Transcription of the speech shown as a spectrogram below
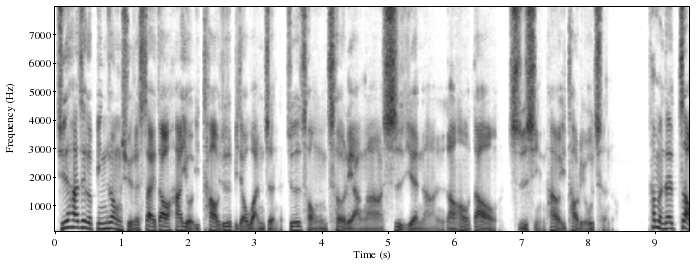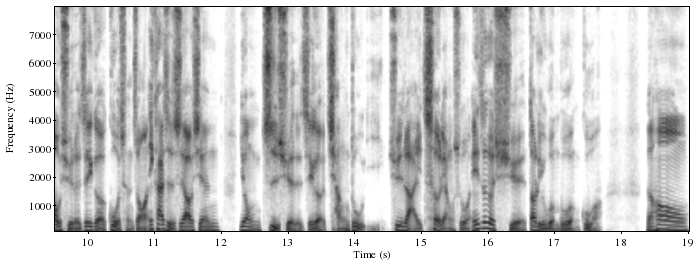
其实它这个冰状雪的赛道，它有一套就是比较完整的，就是从测量啊、试验啊，然后到执行，它有一套流程。他们在造雪的这个过程中啊，一开始是要先用制雪的这个强度仪去来测量，说，哎，这个雪到底稳不稳固啊？然后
